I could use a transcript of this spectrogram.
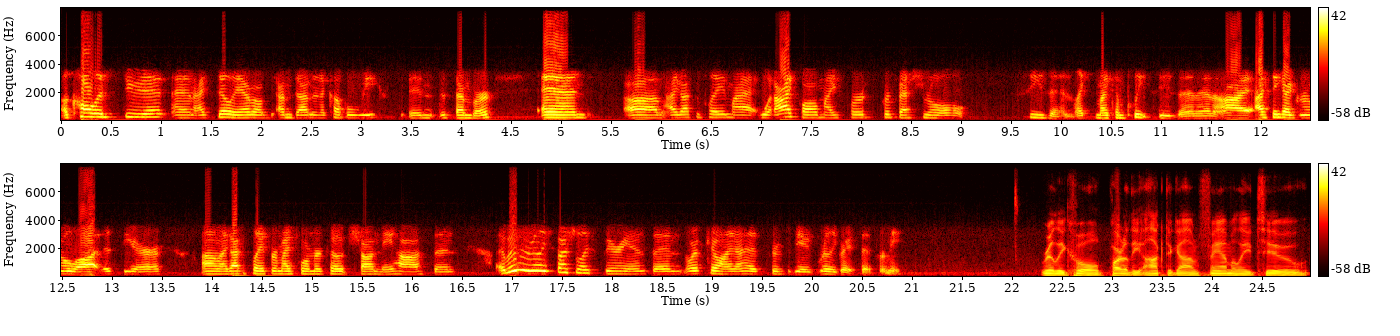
a college student, and I still am. I'm, I'm done in a couple weeks in December, and um, I got to play my what I call my first professional season, like my complete season, and I I think I grew a lot this year. Um, I got to play for my former coach Sean Nahas, and it was a really special experience. And North Carolina has proved to be a really great fit for me really cool part of the octagon family too.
